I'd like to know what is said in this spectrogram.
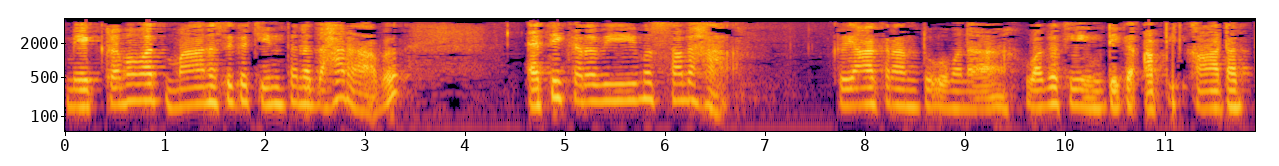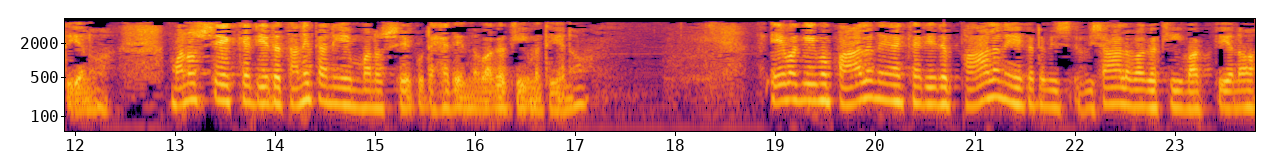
මේ ක්‍රමවත් මානසික චින්තන ධාරාව ඇති කරවීම සඳහා ක්‍රියා කරන්ට උවමන වගකීම් ටික අපි කාටත් තියෙනවා. මිනිස්සෙක් හැටියට තනි තනියෙන් මිනිස්සෙකුට හැදෙන්න වගකීම තියෙනවා. ඒ වගේම පාලනයක් හැටියට පාලනයකට විශාල වගකීමක් තියෙනවා.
